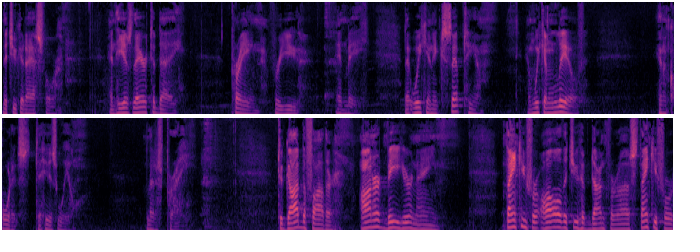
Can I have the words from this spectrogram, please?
that you could ask for. And He is there today praying for you and me that we can accept Him and we can live in accordance to His will. Let us pray. To God the Father, honored be your name. Thank you for all that you have done for us. Thank you for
